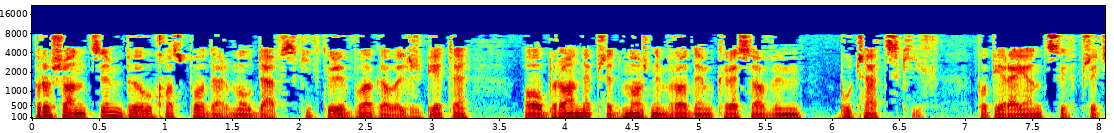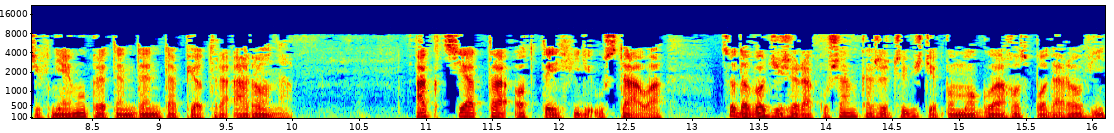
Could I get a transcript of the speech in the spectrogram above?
Proszącym był gospodar mołdawski, który błagał Elżbietę o obronę przed możnym rodem kresowym Buczackich, popierających przeciw niemu pretendenta Piotra Arona. Akcja ta od tej chwili ustała, co dowodzi, że Rakuszanka rzeczywiście pomogła gospodarowi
